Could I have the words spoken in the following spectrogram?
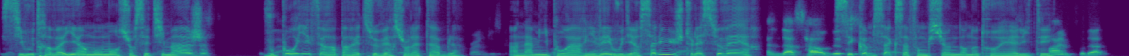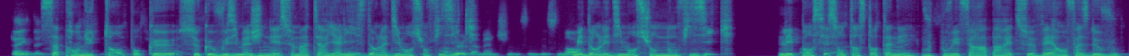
Si vous travaillez un moment sur cette image, vous pourriez faire apparaître ce verre sur la table. Un ami pourrait arriver et vous dire ⁇ Salut, je te laisse ce verre ⁇ C'est comme ça que ça fonctionne dans notre réalité. Ça prend du temps pour que ce que vous imaginez se matérialise dans la dimension physique. Mais dans les dimensions non physiques, les pensées sont instantanées. Vous pouvez faire apparaître ce verre en face de vous.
